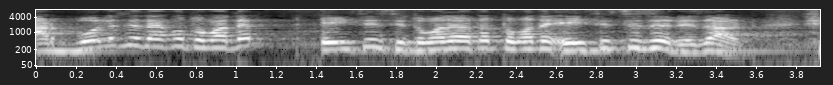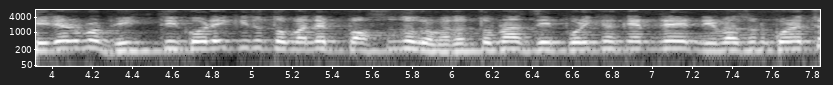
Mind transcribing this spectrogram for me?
আর বলেছে দেখো তোমাদের এইচএসসি, তোমাদের অর্থাৎ তোমাদের এইচএসসি যে রেজাল্ট সেটার উপর ভিত্তি করে কিন্তু তোমাদের পছন্দ করবে। অর্থাৎ তোমরা যে পরীক্ষা কেন্দ্রে নির্বাচন করেছ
